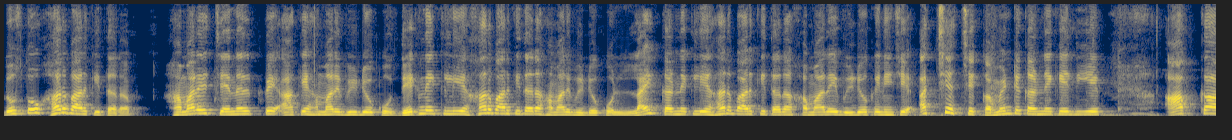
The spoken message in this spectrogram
दोस्तों, हर बार की तरफ़ हमारे चैनल पे आके हमारे वीडियो को देखने के लिए, हर बार की तरह हमारे वीडियो को लाइक करने के लिए, हर बार की तरह हमारे वीडियो के नीचे अच्छे अच्छे कमेंट करने के लिए आपका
